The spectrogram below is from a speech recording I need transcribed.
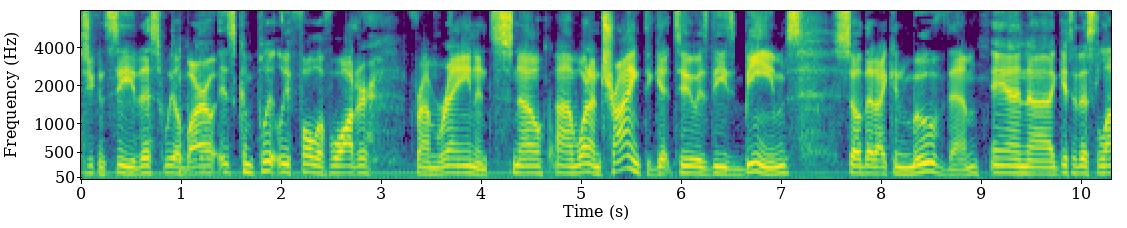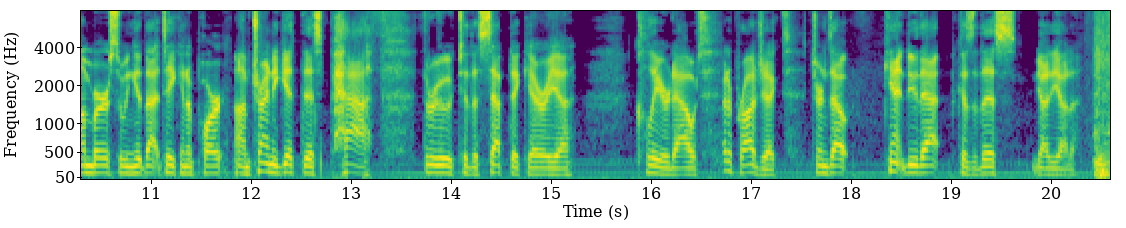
As you can see, this wheelbarrow is completely full of water from rain and snow. Uh, what I'm trying to get to is these beams so that I can move them and uh, get to this lumber so we can get that taken apart. I'm trying to get this path through to the septic area cleared out. Got a project. Turns out can't do that because of this, yada yada.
